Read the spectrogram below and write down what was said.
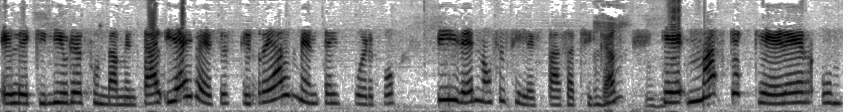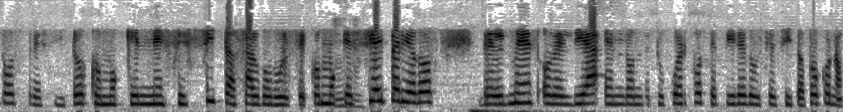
el equilibrio es fundamental y hay veces que realmente el cuerpo pide, no sé si les pasa chicas, que más que querer un postrecito, como que necesitas algo dulce, como que si hay periodos del mes o del día en donde tu cuerpo te pide dulcecito, ¿a poco no?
